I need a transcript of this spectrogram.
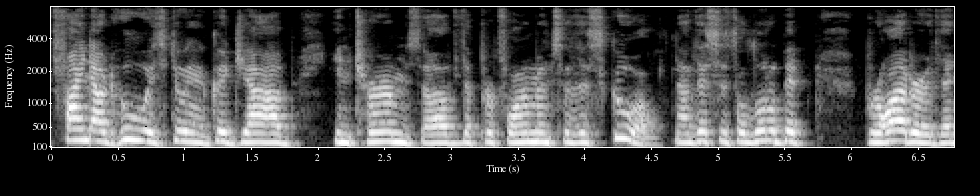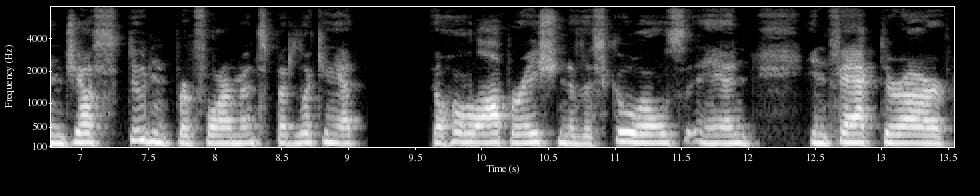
find out who was doing a good job in terms of the performance of the school. Now, this is a little bit broader than just student performance, but looking at the whole operation of the schools. And in fact, there are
